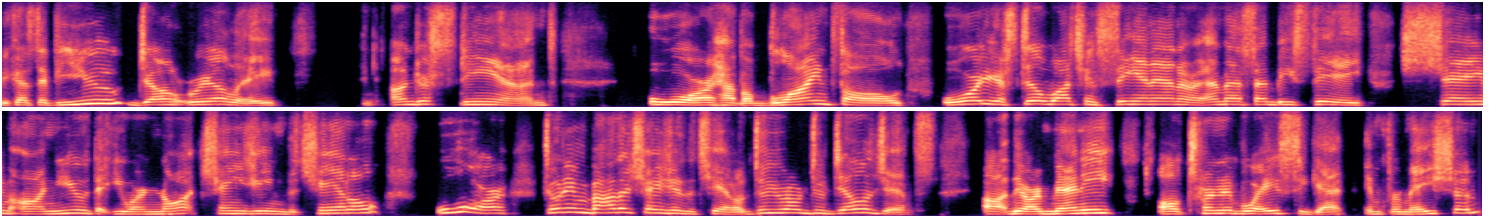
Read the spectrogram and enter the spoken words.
because if you don't really understand or have a blindfold or you're still watching CNN or MSNBC, shame on you that you are not changing the channel or don't even bother changing the channel. Do your own due diligence. Uh, there are many alternative ways to get information.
